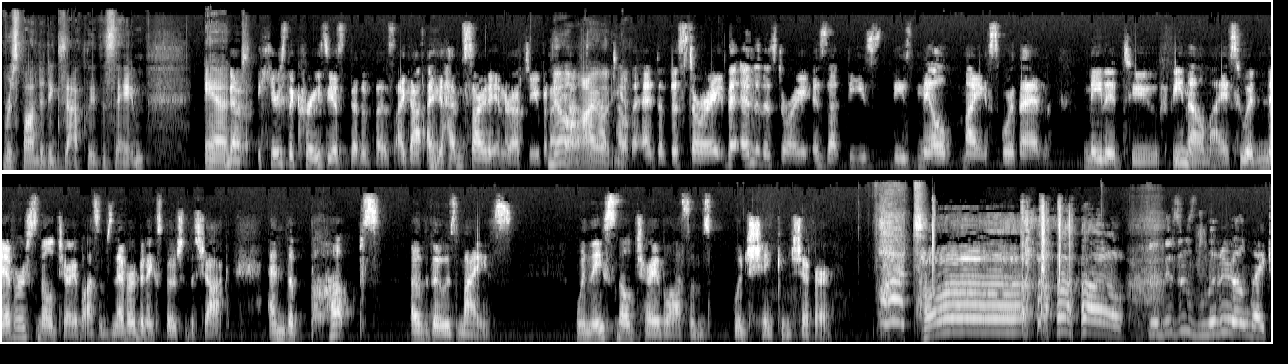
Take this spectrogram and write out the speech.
responded exactly the same. And no, here's the craziest bit of this. I got. I, am sorry to interrupt you, but no, I have to I, tell yeah. the end of the story. The end of the story is that these these male mice were then mated to female mice who had never smelled cherry blossoms, never been exposed to the shock, and the pups of those mice, when they smelled cherry blossoms, would shake and shiver what? Oh, so this is literally like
